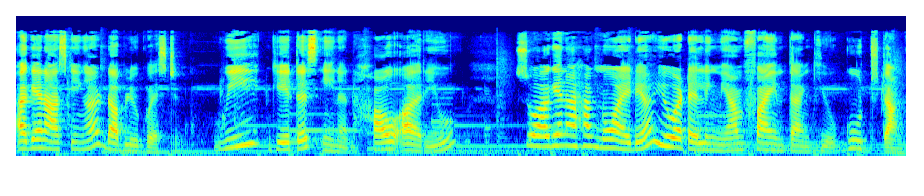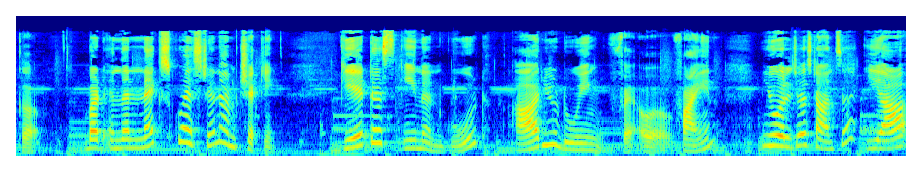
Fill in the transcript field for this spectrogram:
Again asking a W question. Wie geht es Ihnen? How are you? So again I have no idea. You are telling me I'm fine, thank you. Gut, danke. But in the next question I'm checking. Geht in and good. Are you doing fa- uh, fine? You will just answer Ja,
